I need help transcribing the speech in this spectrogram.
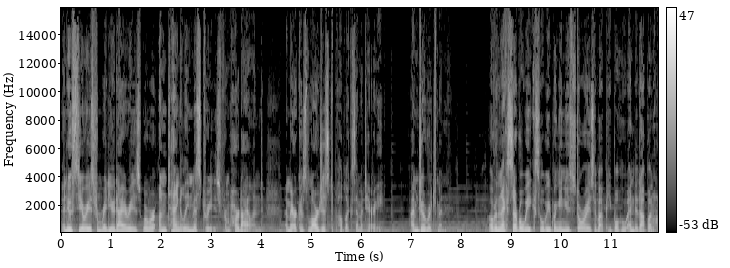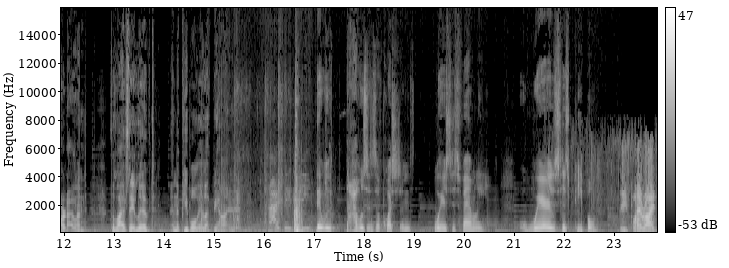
a new series from Radio Diaries where we're untangling mysteries from Hart Island America's largest public cemetery. I'm Joe Richman. Over the next several weeks, we'll be bringing you stories about people who ended up on Hart Island, the lives they lived, and the people they left behind. Hi, Fifi. There were thousands of questions. Where's his family? Where's his people? The playwright,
